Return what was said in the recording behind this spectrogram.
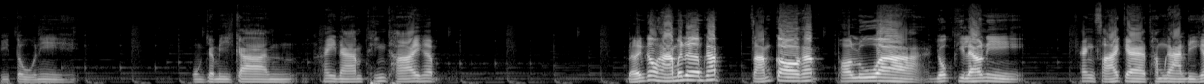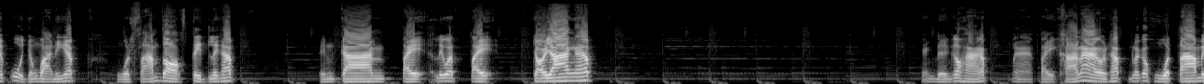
พี่ตูนี่ คงจะมีการให้น้ำทิ้งท้ายครับ เดินเข้าหาเหมือนเดิมครับสามกอครับ พอรู้ว่ายกที่แล้วนี่แข้งซ้ายแกทำงานดีครับโอ้จังหวะนี้ครับหัวดสามดอกติดเลยครับ เป็นการเตะเรียกว่าเตะเจ่อยางครับยังเดินเข้าหาครับอ่เตะขาหน้าก่อนครับ แล้วก็หัวดตามไป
